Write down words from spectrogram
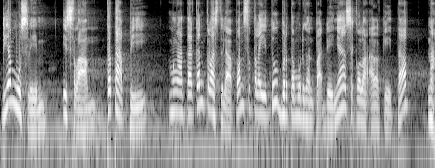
Dia muslim, Islam tetapi mengatakan kelas 8 setelah itu bertemu dengan Pak D-nya sekolah Alkitab nah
